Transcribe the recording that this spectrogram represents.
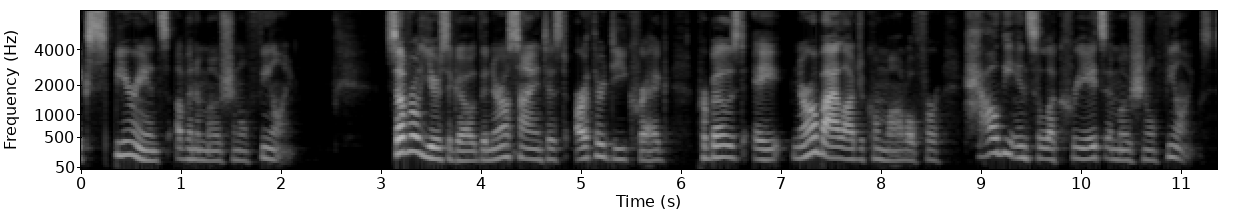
experience of an emotional feeling. Several years ago, the neuroscientist Arthur D. Craig proposed a neurobiological model for how the insula creates emotional feelings,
